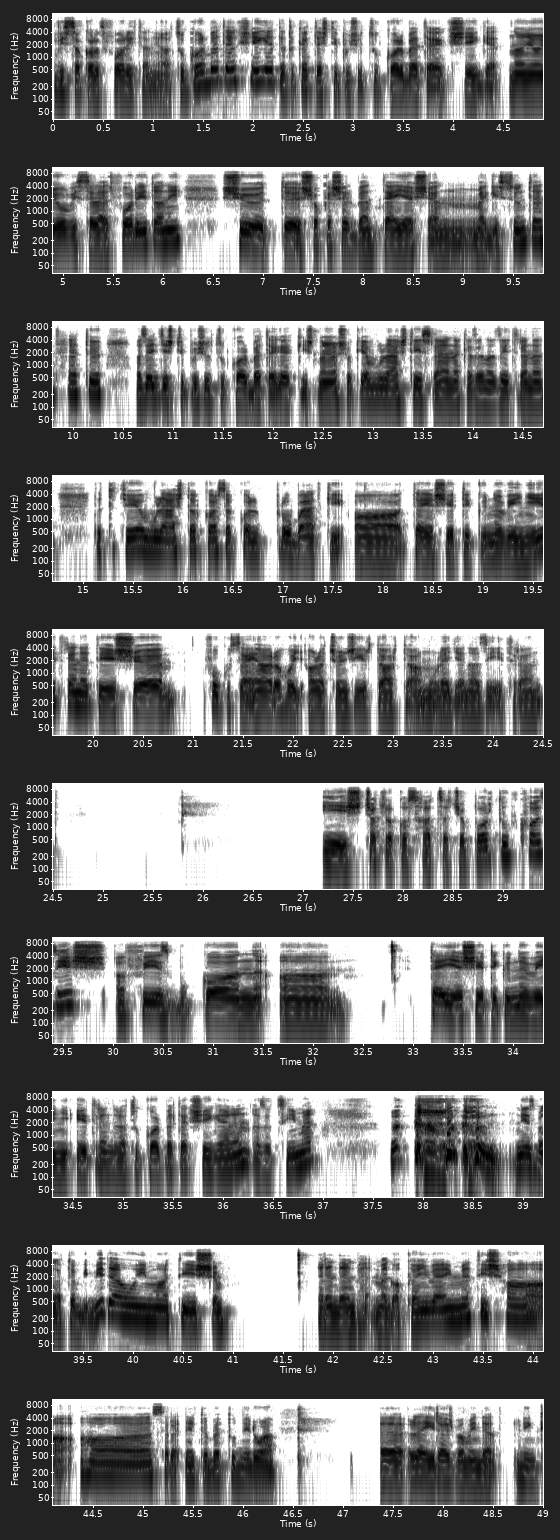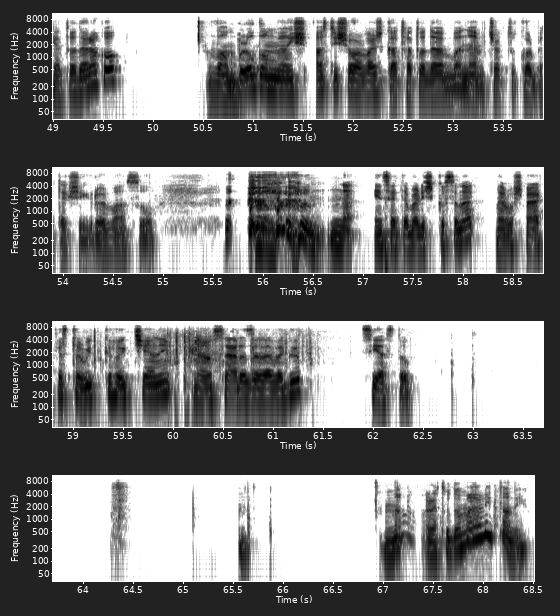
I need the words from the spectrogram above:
vissza akarod fordítani a cukorbetegséget, tehát a kettes típusú cukorbetegséget nagyon jól vissza lehet fordítani, sőt, sok esetben teljesen meg is szüntethető. Az egyes típusú cukorbetegek is nagyon sok javulást észlelnek ezen az étrenden. Tehát, hogyha javulást akarsz, akkor próbáld ki a teljes értékű növényi étrendet, és fókuszálj arra, hogy alacsony zsírtartalmú legyen az étrend és csatlakozhatsz a csoportunkhoz is. A Facebookon a teljes értékű növényi étrendel a cukorbetegség ellen, az a címe. Nézd meg a többi videóimat is, rendeld meg a könyveimet is, ha, ha szeretnél többet tudni róla. Leírásban minden linket odarakok. Van blogom is, azt is olvasgathatod, abban nem csak cukorbetegségről van szó. Na, én szerintem el is köszönök, mert most már elkezdtem itt köhögcsélni, nagyon száraz a levegő. Sziasztok! Na, le tudom állítani?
